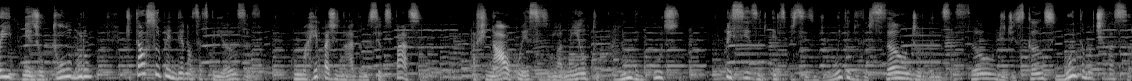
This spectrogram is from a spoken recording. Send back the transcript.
Oi, mês de outubro. Que tal surpreender nossas crianças com uma repaginada no seu espaço? Afinal, com esse isolamento ainda em curso, precisa, eles precisam de muita diversão, de organização, de descanso e muita motivação.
